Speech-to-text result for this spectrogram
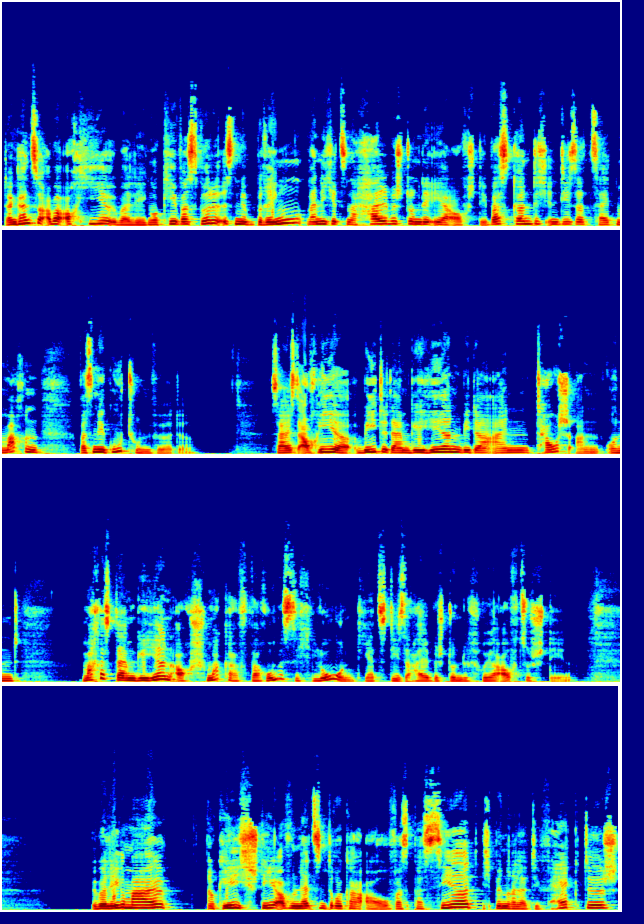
Dann kannst du aber auch hier überlegen, okay, was würde es mir bringen, wenn ich jetzt eine halbe Stunde eher aufstehe? Was könnte ich in dieser Zeit machen, was mir gut tun würde? Das heißt, auch hier biete deinem Gehirn wieder einen Tausch an und mach es deinem Gehirn auch schmackhaft, warum es sich lohnt, jetzt diese halbe Stunde früher aufzustehen. Überlege mal, okay, ich stehe auf dem letzten Drücker auf. Was passiert? Ich bin relativ hektisch.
